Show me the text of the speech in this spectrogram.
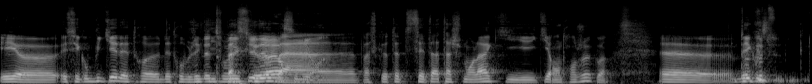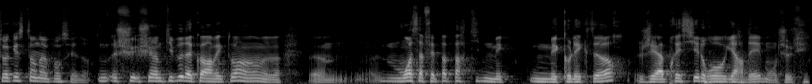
et, euh, et c'est compliqué d'être d'être objectif D'être parce que derrière, bah, euh, parce que cet attachement là qui, qui rentre en jeu quoi. Euh, Toi, écoute, qu'est-ce- toi, qu'est-ce que t'en as pensé toi? je, suis- je suis un petit peu d'accord avec toi. hein, euh, euh, moi, ça fait pas partie de mes, mes collecteurs. J'ai apprécié le re-regarder. Bon, je suis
